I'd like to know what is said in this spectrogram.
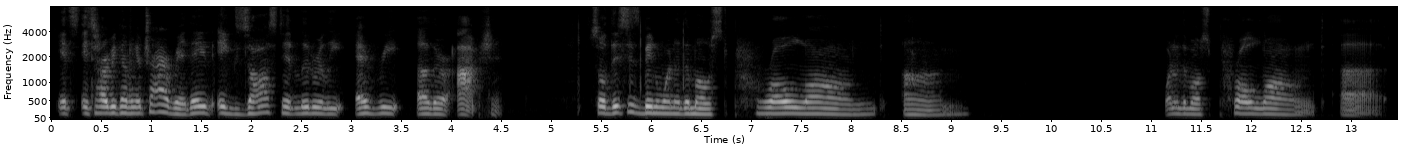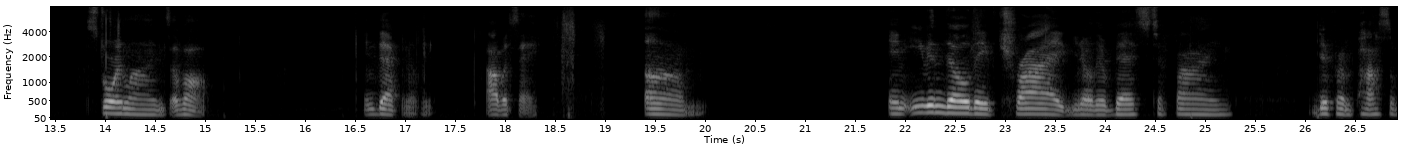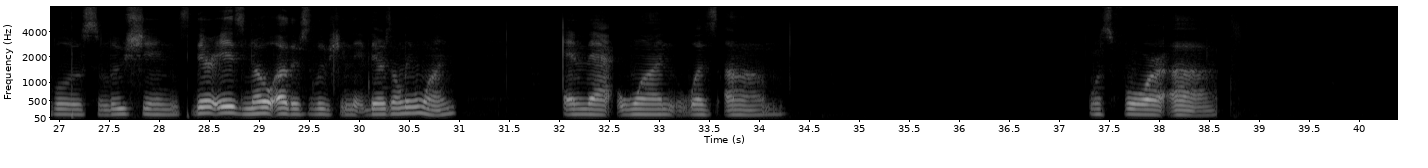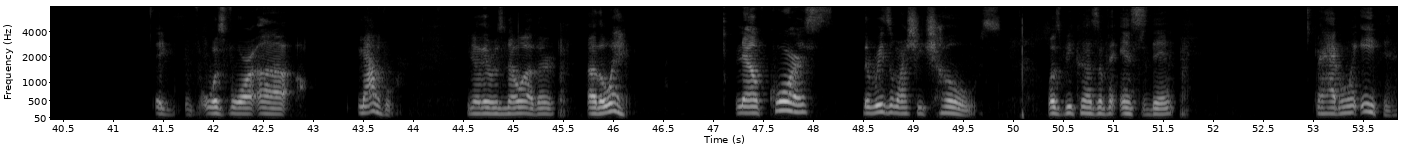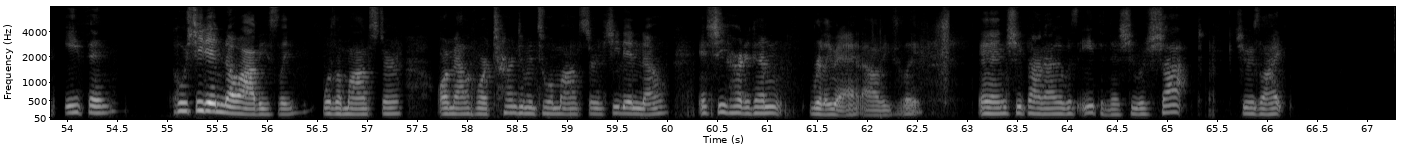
It's it's her becoming a Tribrid. They've exhausted literally every other option. So this has been one of the most prolonged um one of the most prolonged uh, storylines of all. Indefinitely, I would say. Um, and even though they've tried, you know, their best to find different possible solutions, there is no other solution. There's only one, and that one was um was for uh was for uh Malivore. You know, there was no other other way. Now, of course, the reason why she chose was because of an incident that happened with Ethan. Ethan, who she didn't know, obviously, was a monster, or Malivore turned him into a monster, and she didn't know, and she hurted him really bad, obviously, and she found out it was Ethan, and she was shocked. She was like,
